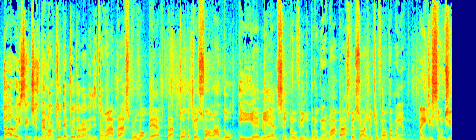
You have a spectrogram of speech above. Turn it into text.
dois centímetros menor que eu, depois do horário eleitoral. Um abraço pro Roberto, pra todo o pessoal lá do IML, sempre ouvindo o programa. Um abraço, pessoal, a gente volta amanhã. A edição de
